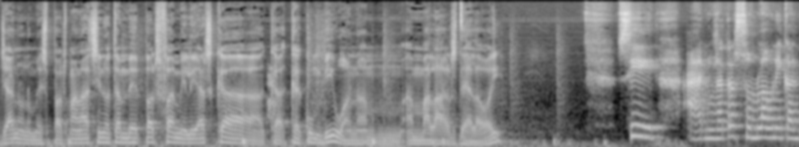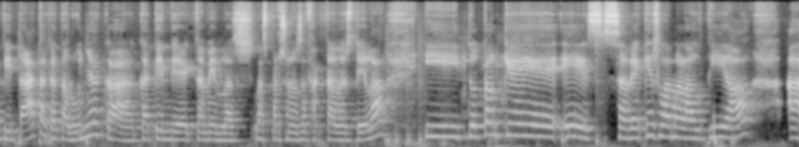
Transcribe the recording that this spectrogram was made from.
ja no només pels malalts, sinó també pels familiars que, que, que conviuen amb, amb malalts d'ELA, oi? Sí, eh, nosaltres som l'única entitat a Catalunya que, que atén directament les, les persones afectades d'ELA i tot el que és saber què és la malaltia eh,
